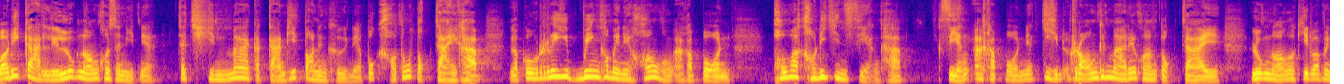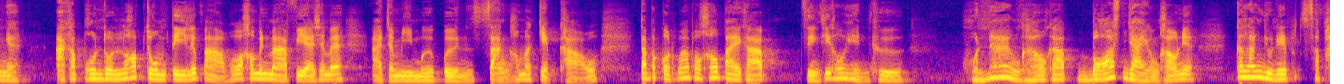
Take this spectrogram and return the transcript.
บอดี้การ์ดหรือลูกน้องคนสนิทเนี่ยจะจะชินมากกับการที่ตอนกลางคืนเนี่ยพวกเขาต้องตกใจครับ แล้วก็รีบวิ่งเข้าไปในห้องของอาคาโปน เพราะว่าเขาได้ยินเสียงครับ เสียงอาคาโปนเนี่ยกรีดร้องขึ้นมาด้วยความตกใจ ลูกน้องก็คิดว่าเป็นไงอาคาโปนโดนรอบโจมตีหรือเปล่า เพราะว่าเขาเป็นมาเฟียใช่ไหมอาจจะมีมือปืนสั่งเข้ามาเก็บเขา แต่ปรากฏว่าพอเข้าไปครับ สิ่งที่เขาเห็นคือ หัวหน้าของเขาครับบอสใหญ่ของเขาเนี่ยกำลังอยู่ในสภ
